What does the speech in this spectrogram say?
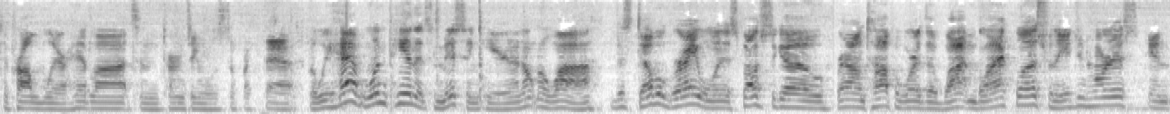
to probably our headlights and turn signals and stuff like that. But we have one pin that's missing here and I don't know why. This double gray one is supposed to go right on top of where the white and black was for the engine harness and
